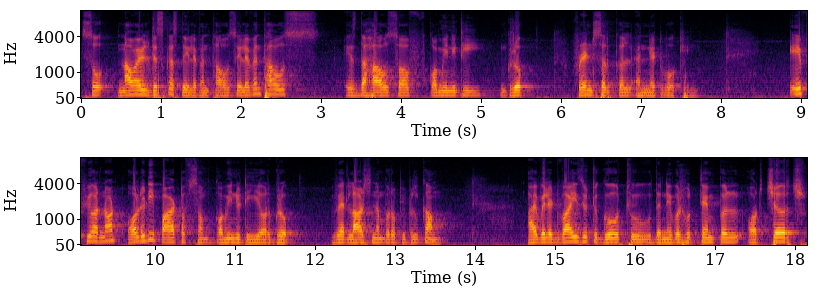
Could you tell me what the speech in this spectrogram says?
So, now I will discuss the eleventh house. Eleventh house is the house of community, group, friend circle, and networking. If you are not already part of some community or group where large number of people come, I will advise you to go to the neighborhood temple or church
